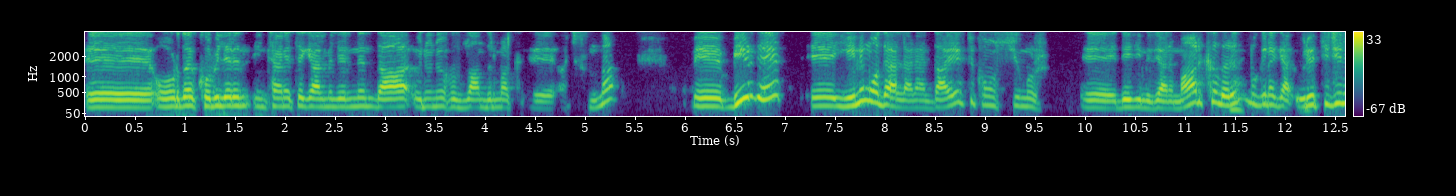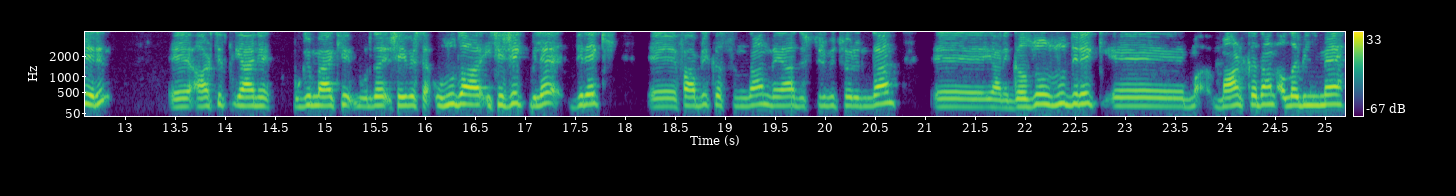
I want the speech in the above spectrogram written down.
E, orada COBİ'lerin internete gelmelerinin daha önünü hızlandırmak e, açısından. E, bir de e, yeni modeller yani direct to consumer e, dediğimiz yani markaların bugüne gel üreticilerin e, artık yani bugün belki burada şey verirse Uludağ içecek bile direkt e, fabrikasından veya distribütöründen e, yani gazozlu direkt e, markadan alabilme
